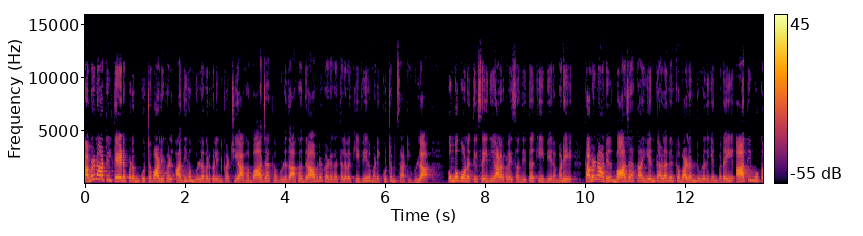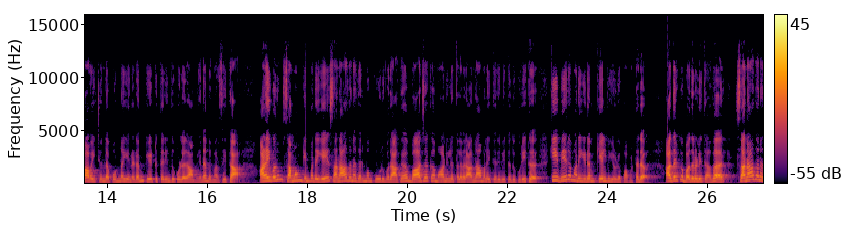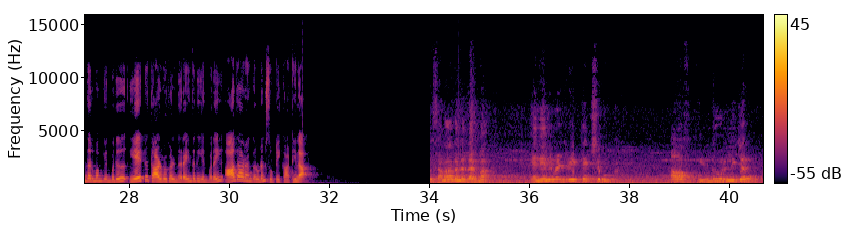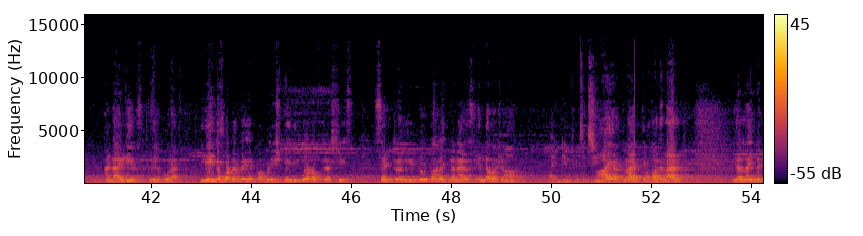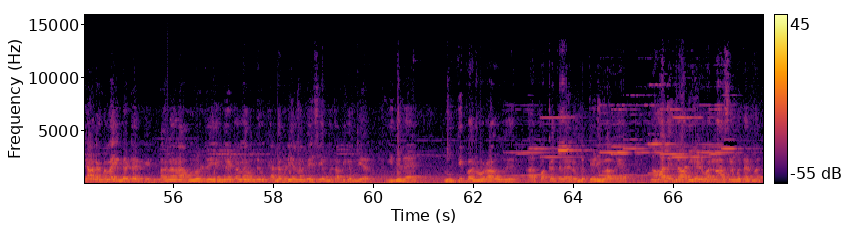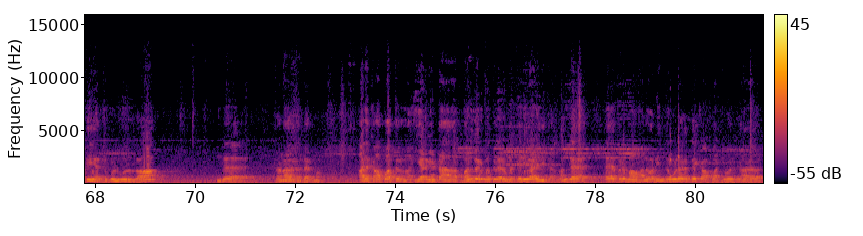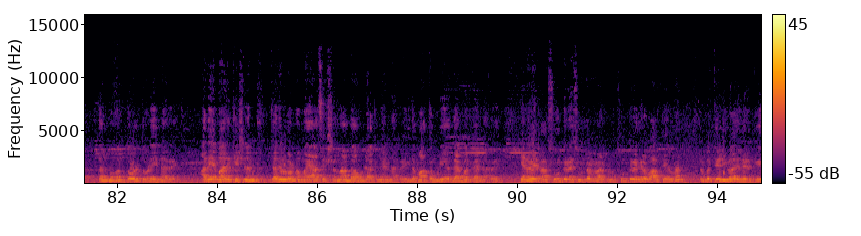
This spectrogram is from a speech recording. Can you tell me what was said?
தமிழ்நாட்டில் தேடப்படும் குற்றவாளிகள் அதிகம் உள்ளவர்களின் கட்சியாக பாஜக உள்ளதாக திராவிடர் கழக தலைவர் கி வீரமணி குற்றம் சாட்டியுள்ளார். கும்பகோணத்தில் செய்தியாளர்களை சந்தித்த கி. வீரமணி தமிழ்நாட்டில் பாஜக எந்த அளவிற்கு வளர்ந்துள்ளது என்பதை அதிமுகவைச் சேர்ந்த பொன்னையனிடம் கேட்டு தெரிந்து கொள்ளலாம் என விமர்சித்தார். அனைவரும் சமம் என்பதையே சனாதன தர்மம் கூறுவதாக பாஜக மாநில தலைவர் அண்ணாமலை தெரிவித்தது குறித்து கி. வீரமணியிடம் கேள்வி எழுப்பப்பட்டது. அதற்கு பதிலளித்த அவர் சனாதன தர்மம் என்பது ஏற்ற தாழ்வுகள் நிறைந்தது என்பதை ஆதாரங்களுடன் சுட்டிக்காட்டினார். சனாதன தர்மம் an elementary textbook of Hindu religion and ideals. இதில் பூரா இது எங்க போட்டது? Published by the board of trustees central Hindu college Banaras எந்த வருஷம்? 1916. ஆயிரத்தி தொள்ளாயிரத்தி பதினாறு. இதெல்லாம் இந்த ஜாதகமெல்லாம் எங்கள்கிட்ட இருக்கு. அதனால அவங்கள்ட்ட எங்கள்கிட்டலாம் வந்து கண்டபடியெல்லாம் பேசி அவங்க தப்பிக்க முடியாது. இதுல நூத்தி பதினோராவது பக்கத்துல ரொம்ப தெளிவாக நாலு ஜாதிகள் வர்ணாசிரம தர்மத்தை ஏற்றுக்கொள்வதுதான் இந்த சனாதன தர்மம். அதை காப்பாத்துறது தான் ஏன்னு கேட்டால் மனு தர்மத்தில் ரொம்ப தெளிவாக எழுதிட்டான் அந்த பிரம்மாவானவர் இந்த உலகத்தை காப்பாற்றுவதற்காக தன் முகம் தோல் தொடையினார். அதே மாதிரி கிருஷ்ணன் சதுர்வர்ணம் மயாசிருஷ்ணன் நான் தான் உண்டாக்குனேன்னாரு இதை மாற்ற முடியாத தர்மத்தைன்னாரு எனவே நான் சூத்திரன் சூத்திரனாக இருக்கணும். சூத்திரங்கிற வார்த்தையெல்லாம் ரொம்ப தெளிவாக இதில் இருக்கு.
